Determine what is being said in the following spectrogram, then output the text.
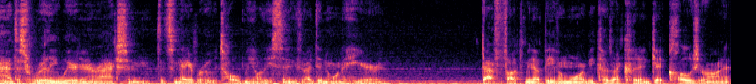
I had this really weird interaction with this neighbor who told me all these things that I didn't want to hear. That fucked me up even more because I couldn't get closure on it.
